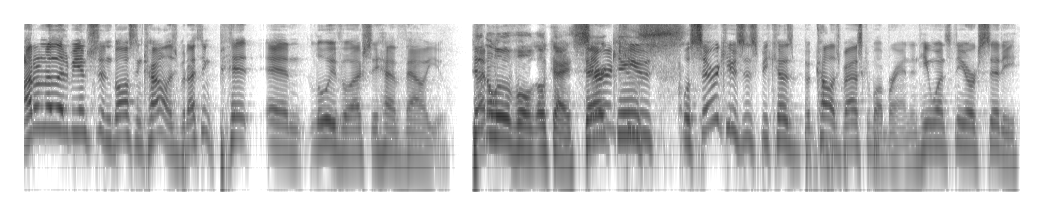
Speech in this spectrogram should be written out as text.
I don't know that I'd be interested in Boston College, but I think Pitt and Louisville actually have value. Pitt and Louisville, okay. Syracuse, Well, Syracuse is because college basketball brand, and he wants New York City.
